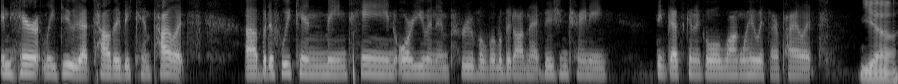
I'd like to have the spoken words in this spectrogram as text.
inherently do. That's how they became pilots. Uh, but if we can maintain or even improve a little bit on that vision training, I think that's going to go a long way with our pilots. Yeah.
